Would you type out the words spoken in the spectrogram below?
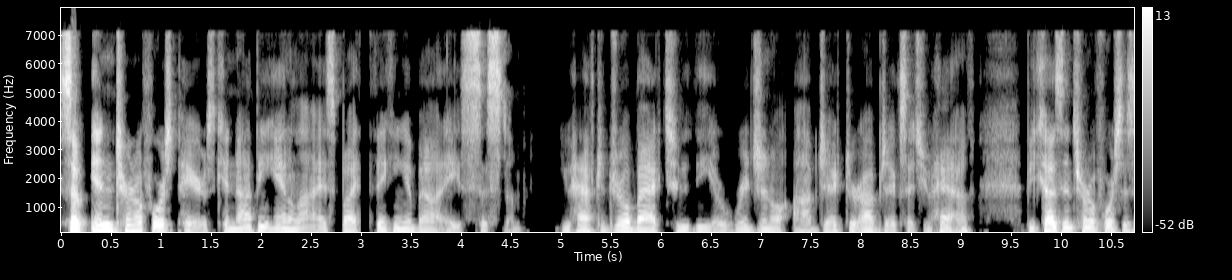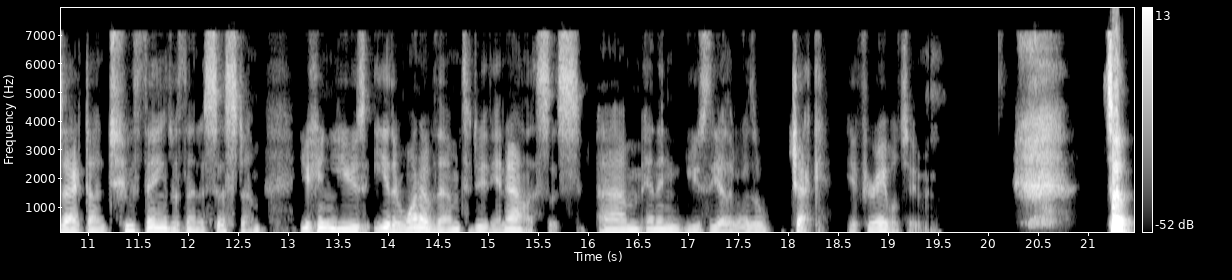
So internal force pairs cannot be analyzed by thinking about a system you have to drill back to the original object or objects that you have. Because internal forces act on two things within a system, you can use either one of them to do the analysis, um, and then use the other one as a check if you're able to. So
